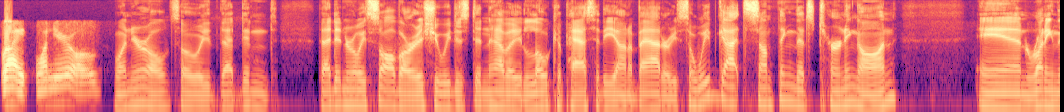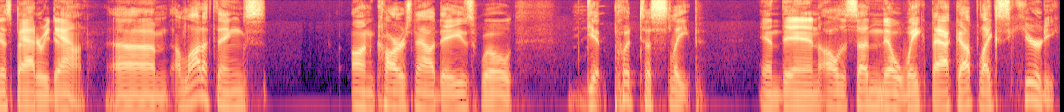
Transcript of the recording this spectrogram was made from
Right. One year old. One year old, so we, that didn't that didn't really solve our issue. We just didn't have a low capacity on a battery. So we've got something that's turning on and running this battery down. Um, a lot of things on cars nowadays will get put to sleep, and then all of a sudden they'll wake back up, like security.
